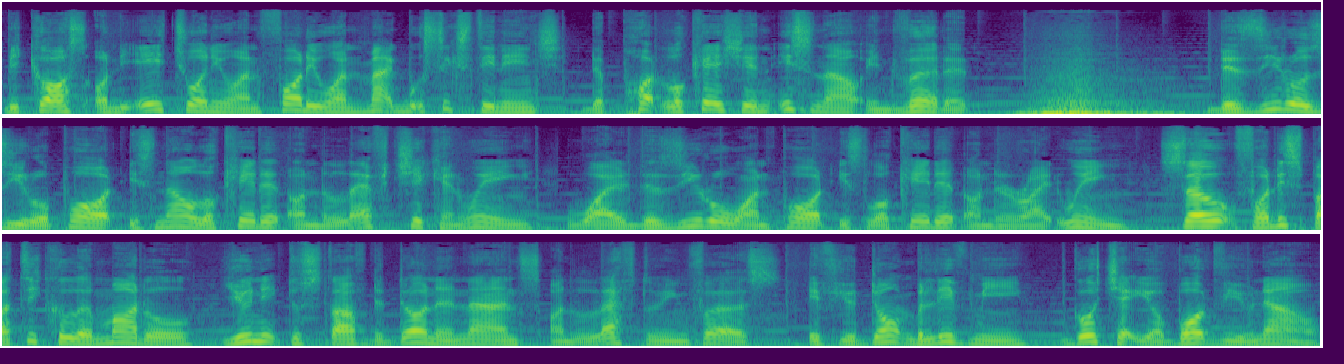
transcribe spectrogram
Because on the A2141 MacBook 16-inch, the port location is now inverted. The 00 port is now located on the left chicken wing, while the 01 port is located on the right wing. So for this particular model, you need to stuff the donor NANDs on the left wing first. If you don't believe me, go check your board view now.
